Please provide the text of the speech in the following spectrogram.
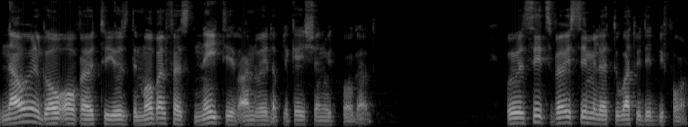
Now we will go over to use the mobile first native Android application with ProGuard. We will see it's very similar to what we did before.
